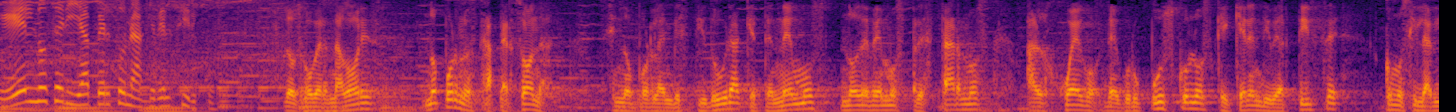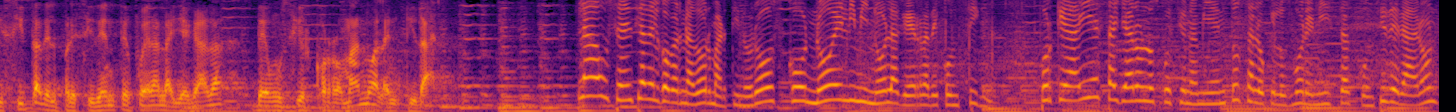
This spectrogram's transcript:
que él no sería personaje del circo. Los gobernadores, no por nuestra persona, sino por la investidura que tenemos, no debemos prestarnos al juego de grupúsculos que quieren divertirse como si la visita del presidente fuera la llegada de un circo romano a la entidad. La ausencia del gobernador Martín Orozco no eliminó la guerra de consignas porque ahí estallaron los cuestionamientos a lo que los morenistas consideraron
